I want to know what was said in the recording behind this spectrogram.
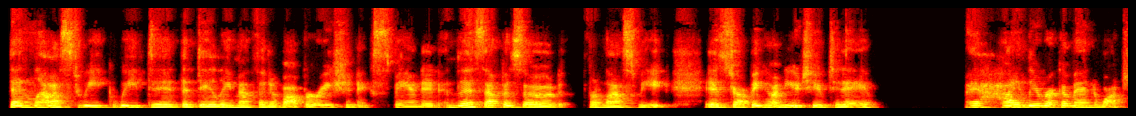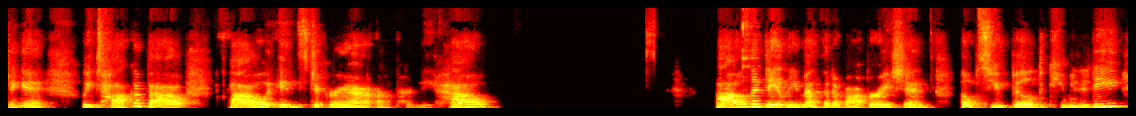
then last week we did the daily method of operation expanded. And this episode from last week is dropping on YouTube today. I highly recommend watching it. We talk about how Instagram, or pardon me, how how the daily method of operation helps you build community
